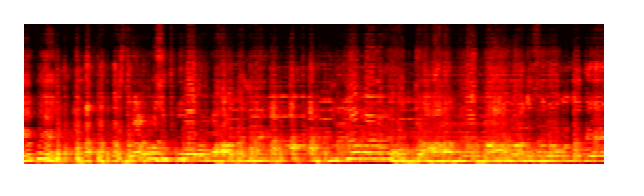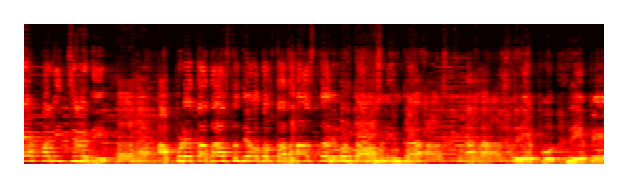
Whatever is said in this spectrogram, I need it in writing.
రేపే. శుక్రవారం మహాతల్లి దివ్యమైన ముహూర్తం నా దివ్యమైన మనసులో ఉన్నదే ఫలించినది అప్పుడే తథాస్తు దేవతలు తథాస్తు అని ఉంటారు మునీంద్ర. రేపు రేపే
